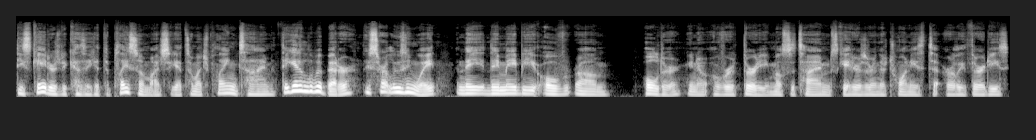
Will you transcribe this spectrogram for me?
these skaters, because they get to play so much, they get so much playing time, they get a little bit better. They start losing weight, and they they may be over um, older, you know, over 30. Most of the time, skaters are in their 20s to early 30s,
